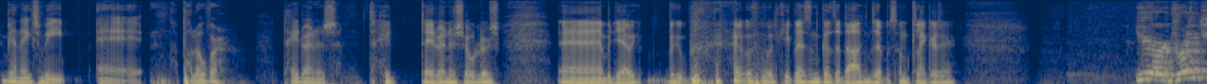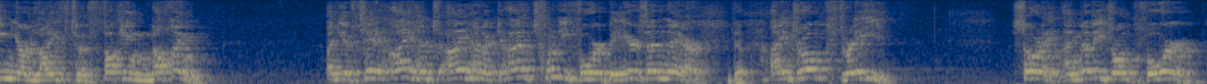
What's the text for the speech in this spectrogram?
maybe a nice wee uh pullover tied around his tied, tied around his shoulders. Uh, but yeah, we, we, we'll keep listening because the dog comes out with some clinkers here. You're drinking your life to fucking nothing. And you've taken. I had. I had. A, I had 24 beers in there. Yeah. I drunk three. Sorry, I maybe drunk four.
